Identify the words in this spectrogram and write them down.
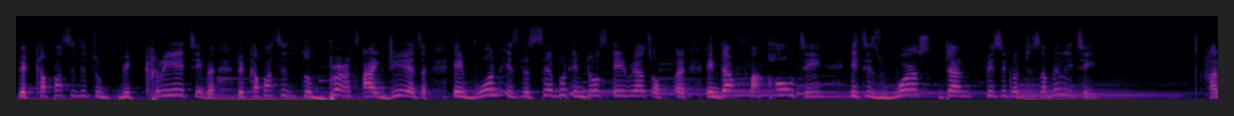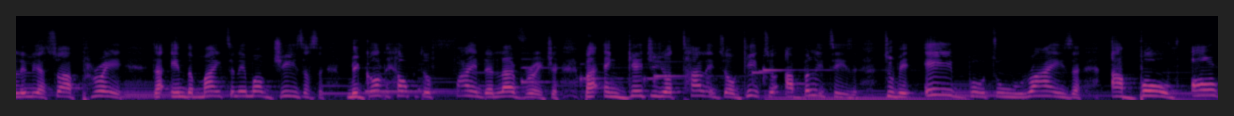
the capacity to be creative, the capacity to birth ideas. If one is disabled in those areas of uh, in that faculty, it is worse than physical disability. Hallelujah. So I pray that in the mighty name of Jesus, may God help to find the leverage by engaging your talents, your gifts, your abilities to be able to rise above all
